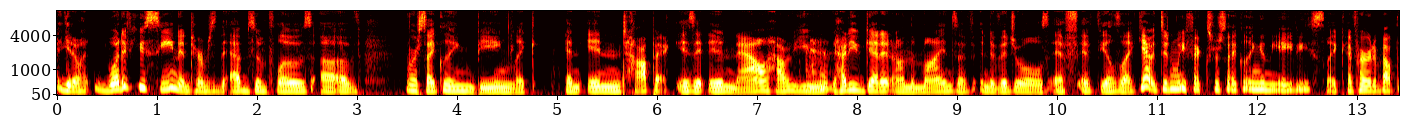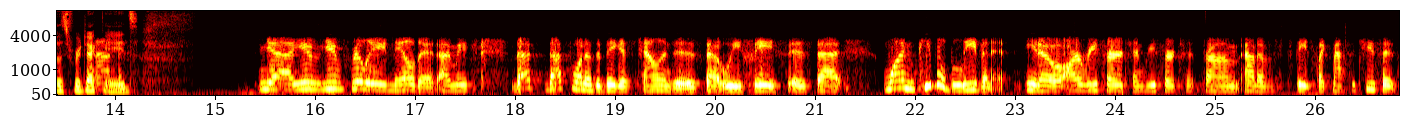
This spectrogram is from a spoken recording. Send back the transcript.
You know, what have you seen in terms of the ebbs and flows of recycling being like an in topic? Is it in now? How do you how do you get it on the minds of individuals if it feels like, yeah, didn't we fix recycling in the 80s? Like I've heard about this for uh, decades. Yeah, you you've really nailed it. I mean, that that's one of the biggest challenges that we face is that one, people believe in it. You know, our research and research from out of states like Massachusetts,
